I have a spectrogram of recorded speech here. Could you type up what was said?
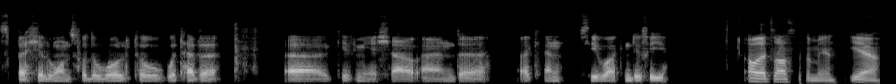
special ones for the vault or whatever, uh, give me a shout and uh, I can see what I can do for you. Oh, that's awesome, man. Yeah,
